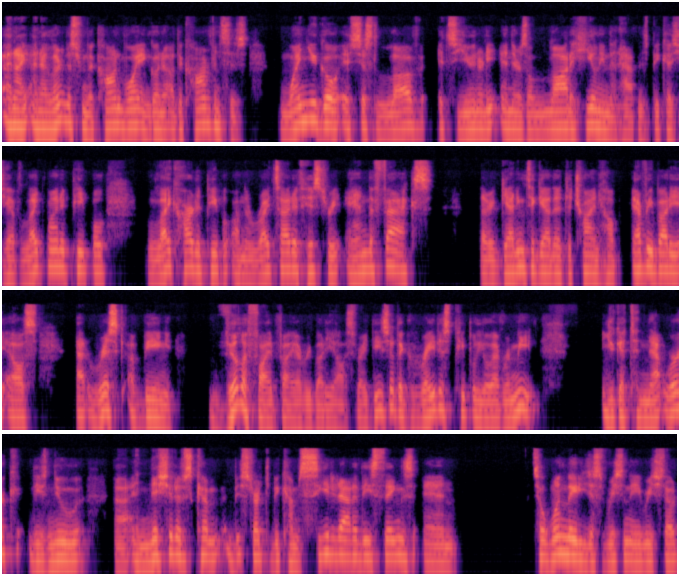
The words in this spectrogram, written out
and I and I learned this from the convoy and going to other conferences. When you go, it's just love, it's unity, and there's a lot of healing that happens because you have like-minded people like-hearted people on the right side of history and the facts that are getting together to try and help everybody else at risk of being vilified by everybody else, right? These are the greatest people you'll ever meet. You get to network. These new uh, initiatives come start to become seeded out of these things. And so one lady just recently reached out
